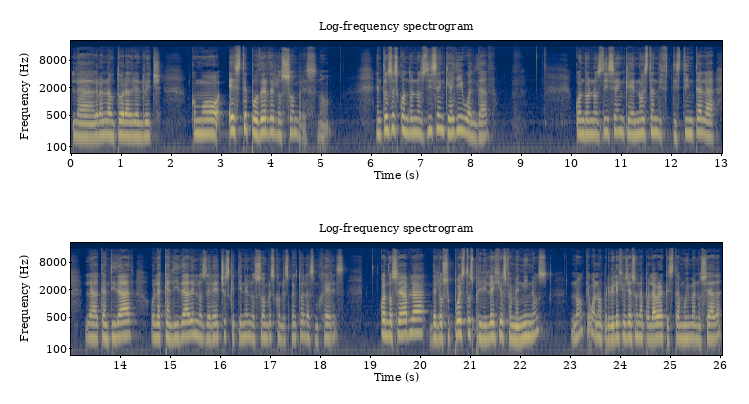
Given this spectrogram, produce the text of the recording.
la gran autora Adrienne Rich como este poder de los hombres, ¿no? Entonces cuando nos dicen que haya igualdad, cuando nos dicen que no es tan distinta la, la cantidad o la calidad en los derechos que tienen los hombres con respecto a las mujeres, cuando se habla de los supuestos privilegios femeninos, ¿no? Que bueno, privilegios ya es una palabra que está muy manoseada,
